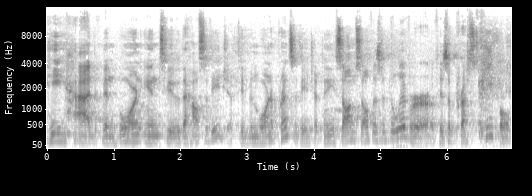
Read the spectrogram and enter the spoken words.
he had been born into the house of Egypt. He'd been born a prince of Egypt, and he saw himself as a deliverer of his oppressed people.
